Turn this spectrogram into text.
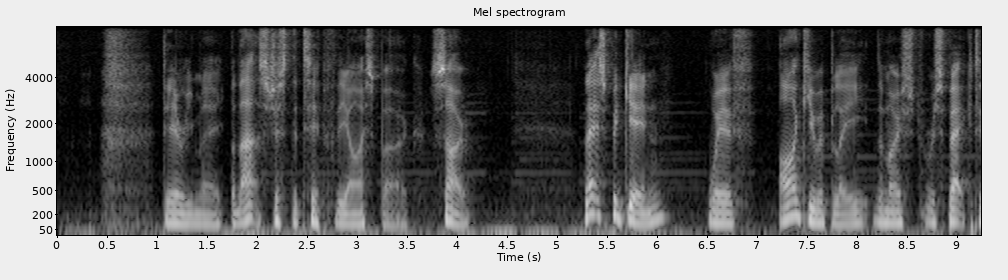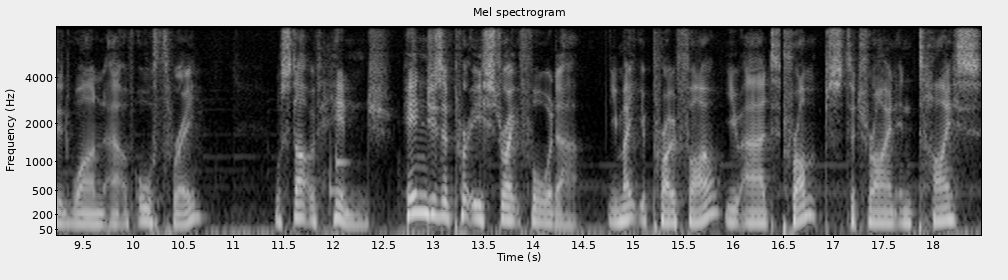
Deary me. But that's just the tip of the iceberg. So, Let's begin with arguably the most respected one out of all three. We'll start with Hinge. Hinge is a pretty straightforward app. You make your profile, you add prompts to try and entice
